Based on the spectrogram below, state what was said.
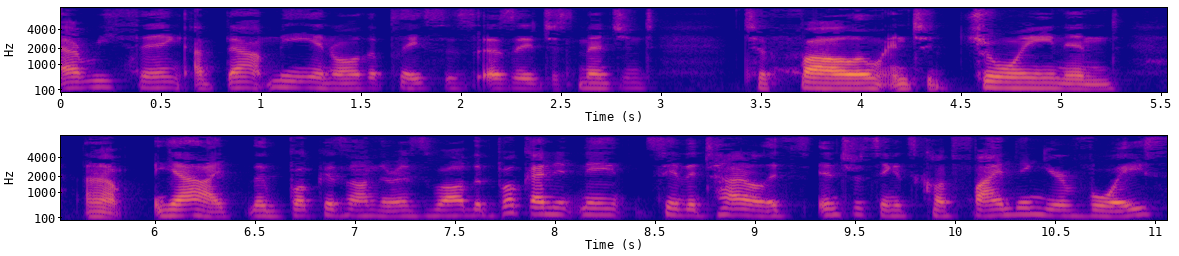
everything about me and all the places, as I just mentioned, to follow and to join. And um, yeah, I, the book is on there as well. The book, I didn't name, say the title. It's interesting. It's called Finding Your Voice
